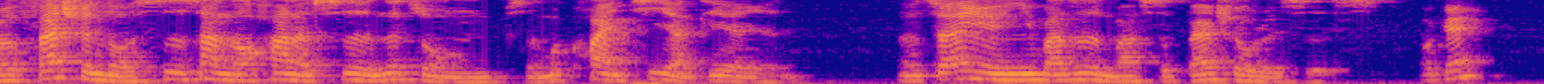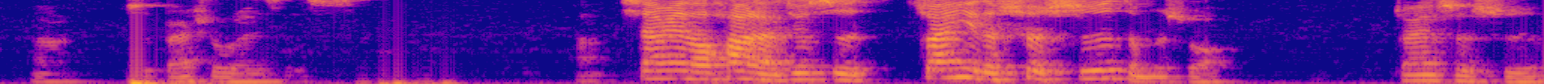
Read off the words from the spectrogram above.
？Professional，事实上的话呢是那种什么会计啊这些人，嗯，专业人一般是什么？Specialists，OK？啊，Specialists。下面的话呢，就是专业的设施怎么说？专业设施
